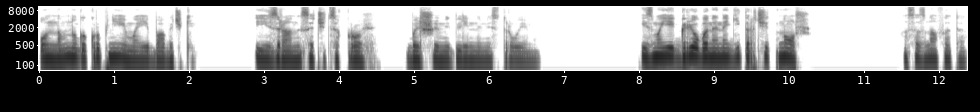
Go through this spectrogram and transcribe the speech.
Он намного крупнее моей бабочки, и из раны сочится кровь большими длинными струями. Из моей грёбаной ноги торчит нож. Осознав это,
